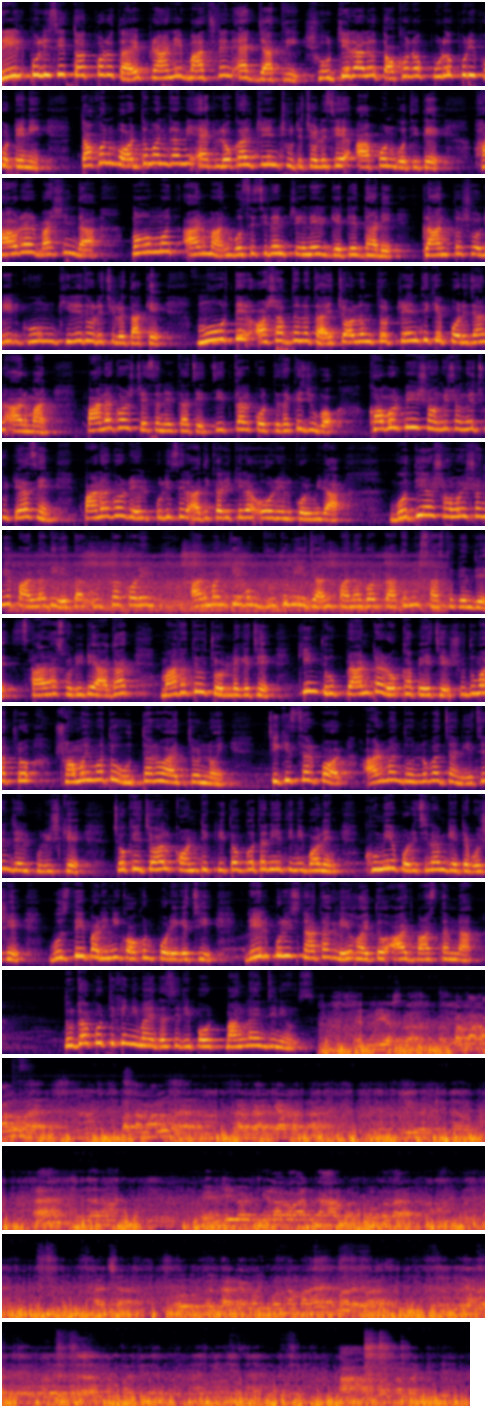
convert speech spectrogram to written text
Rail পুলিশের তৎপরতায় প্রাণে বাঁচলেন এক যাত্রী। সূর্যের আলো তখনও পুরোপুরি ফোটেনি। তখন বর্ধমানগামী এক লোকাল ট্রেন ছুটে চলেছে আপন গতিতে। হাওড়ার বাসিন্দা মোহাম্মদ আরমান বসেছিলেন ট্রেনের গেটের ধারে। ক্লান্ত শরীর, ঘুম ঘিরে ধরেছিল তাকে। মুহূর্তের অসাবধানতায় চলন্ত ট্রেন থেকে পড়ে যান আরমান। পানাগড় স্টেশনের কাছে চিৎকার করতে থাকে যুবক। খবর পেয়ে সঙ্গে সঙ্গে ছুটে আসেন পানাগড় রেল পুলিশের আধিকারিকেরা ও রেলকর্মীরা। গতিয়ার সময়ের সঙ্গে পাল্লা দিয়ে তার উদ্ধার করেন আরমানকে এবং দ্রুত নিয়ে যান পানাগড় প্রাথমিক স্বাস্থ্যকেন্দ্রে। সারা শরীরে আঘাত, মাথাতেও চোট লেগেছে, কিন্তু প্রাণটা রক্ষা পেয়েছে, শুধুমাত্র সময় মতো উদ্ধার হওয়ার জন্যই। চিকিৎসার পর আরমান ধন্যবাদ জানিয়েছেন রেল পুলিশকে। চোখে জল, কণ্ঠে কৃতজ্ঞতা নিয়ে তিনি বলেন, ঘুমিয়ে পড়েছিলাম গেটে বসে। বুঝতেই পারিনি কখন পড়ে গেছি। রেল পুলিশ না থাকলে হয়তো আজ বাঁচতাম না। দুর্গাপুর থেকে নিমাই দাসের report Bangla MG news MDS का पता मालूम है पता मालूम है घर का क्या पता है जी रोड किला हाँ? किला वहाँ G road M G road Kela Bagan कहाँ पर कोलकाता हाँ कोलकाता अच्छा वो घर का कोई फोन नंबर है तुम्हारे पास यहाँ पे बोले फोन नंबर दे दे बता दीजिए शायद मुझे हाँ हाँ फोन नंबर दीजिए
